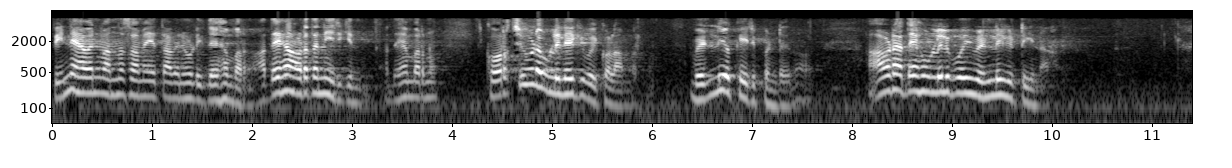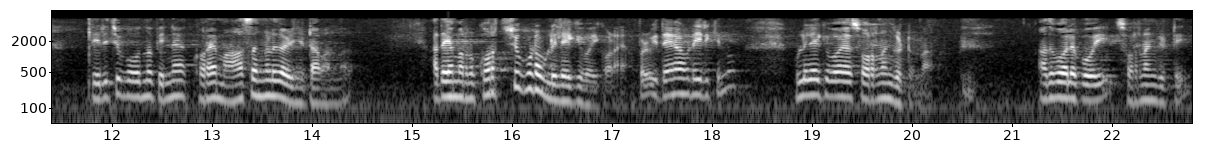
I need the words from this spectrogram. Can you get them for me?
പിന്നെ അവൻ വന്ന സമയത്ത് അവനോട് ഇദ്ദേഹം പറഞ്ഞു. അദ്ദേഹം അവിടെ തന്നെ ഇരിക്കുന്നു. അദ്ദേഹം പറഞ്ഞു കുറച്ചുകൂടെ ഉള്ളിലേക്ക് പോയിക്കൊള്ളാൻ പറഞ്ഞു. വെള്ളിയൊക്കെ ഇരിപ്പുണ്ട് അവിടെ അദ്ദേഹം ഉള്ളിൽ പോയി വെള്ളി കിട്ടിയെന്നാ തിരിച്ചു പോകുന്നു പിന്നെ കുറെ മാസങ്ങൾ കഴിഞ്ഞിട്ടാണ് വന്നത്. അദ്ദേഹം പറഞ്ഞു കുറച്ചുകൂടെ ഉള്ളിലേക്ക് പോയിക്കോളാം അപ്പോഴും ഇദ്ദേഹം അവിടെ ഇരിക്കുന്നു. ഉള്ളിലേക്ക് പോയാൽ സ്വർണം കിട്ടുന്ന. അതുപോലെ പോയി സ്വർണം കിട്ടി.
